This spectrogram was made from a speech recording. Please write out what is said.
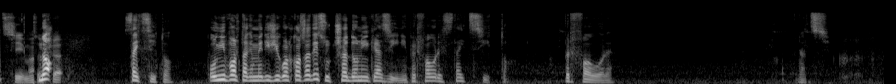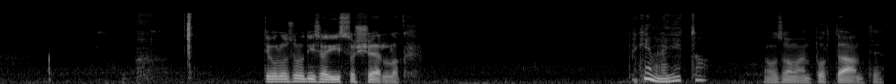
Ma sì, ma... No! Cioè... Stai zitto. Ogni volta che mi dici qualcosa a te succedono i casini. Per favore, stai zitto. Per favore. Grazie. Ti volevo solo dire se hai visto Sherlock. Perché me l'hai detto? Non lo so, ma è importante.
